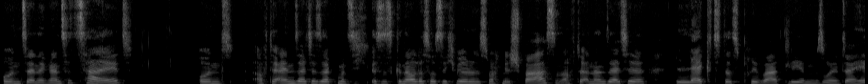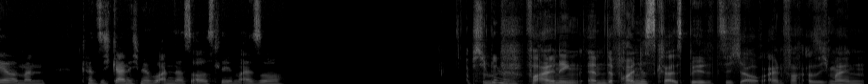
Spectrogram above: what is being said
und seine ganze Zeit. Und auf der einen Seite sagt man sich, es ist genau das, was ich will und es macht mir Spaß. Und auf der anderen Seite leckt das Privatleben so hinterher und man kann sich gar nicht mehr woanders ausleben. Also, Absolut. ja. Vor allen Dingen, ähm, der Freundeskreis bildet sich ja auch einfach. Also ich meine,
